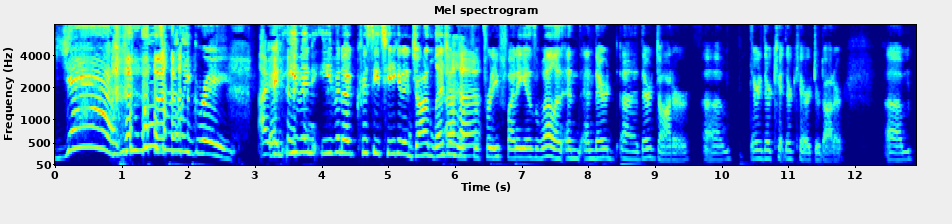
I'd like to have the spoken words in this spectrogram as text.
yeah, it was really great. I And even even a Chrissy Teigen and John Legend Uh-huh. were, pretty funny as well. And and, and their uh, their daughter, um, their their their character daughter. Um,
